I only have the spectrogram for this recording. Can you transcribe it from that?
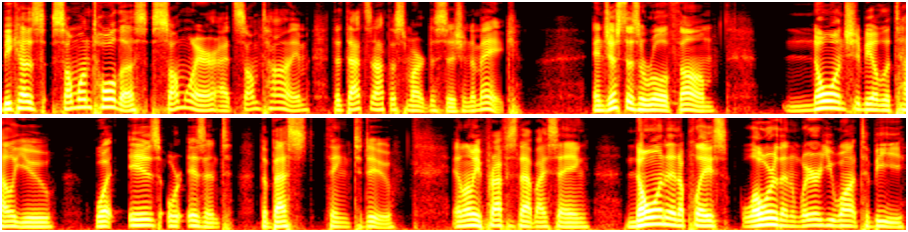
because someone told us somewhere at some time that that's not the smart decision to make. And just as a rule of thumb, no one should be able to tell you what is or isn't the best thing to do. And let me preface that by saying no one in a place lower than where you want to be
